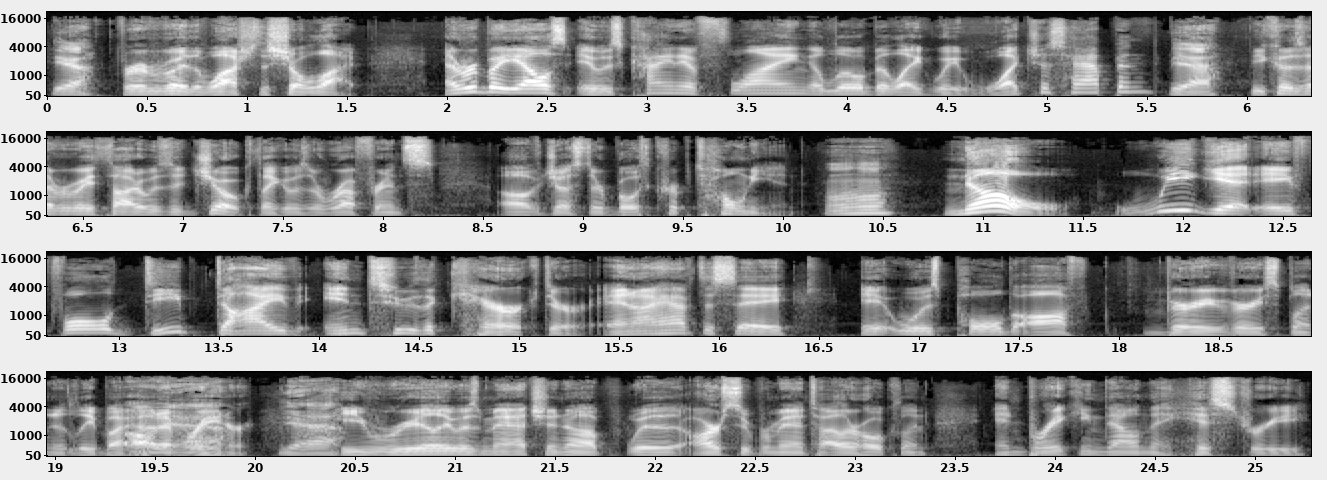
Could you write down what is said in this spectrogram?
yeah. for everybody that watched the show live. Everybody else, it was kind of flying a little bit like, wait, what just happened? Yeah. Because everybody thought it was a joke, like it was a reference of just they're both Kryptonian. Mm-hmm. No, we get a full deep dive into the character. And I have to say, it was pulled off very, very splendidly by Oh, Adam yeah. Rayner. Yeah. He really was matching up with our Superman, Tyler Hoechlin, and breaking down the history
